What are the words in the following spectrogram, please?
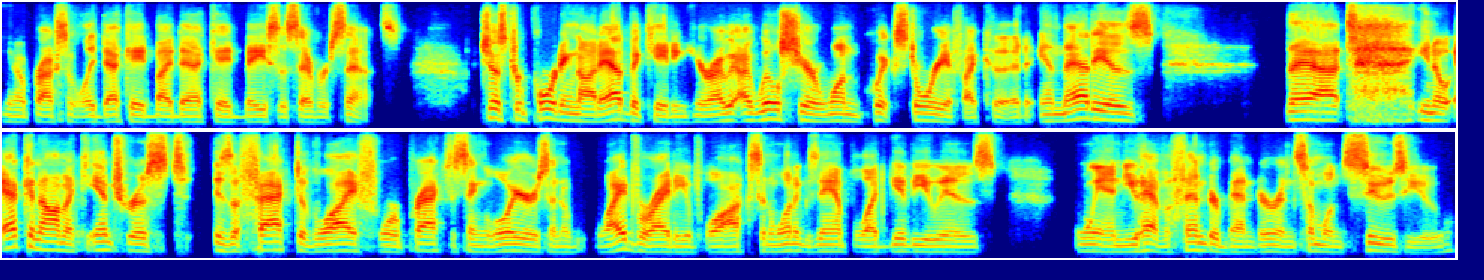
you know approximately decade by decade basis ever since just reporting, not advocating here. I, I will share one quick story if I could, and that is that you know economic interest is a fact of life for practicing lawyers in a wide variety of walks and one example i'd give you is when you have a fender bender and someone sues you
